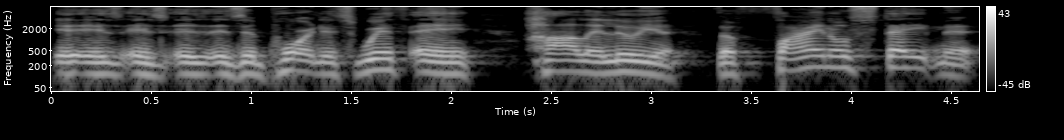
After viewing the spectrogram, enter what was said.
is, is, is, is important. It's with a hallelujah. The final statement,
